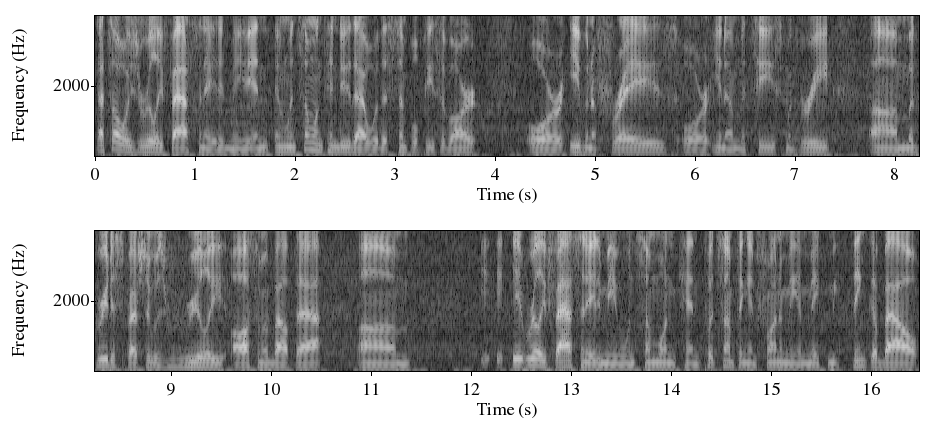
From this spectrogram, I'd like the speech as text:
That's always really fascinated me. And, and when someone can do that with a simple piece of art or even a phrase or, you know, Matisse, Magritte, um, Magritte especially was really awesome about that. Um, it, it really fascinated me when someone can put something in front of me and make me think about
